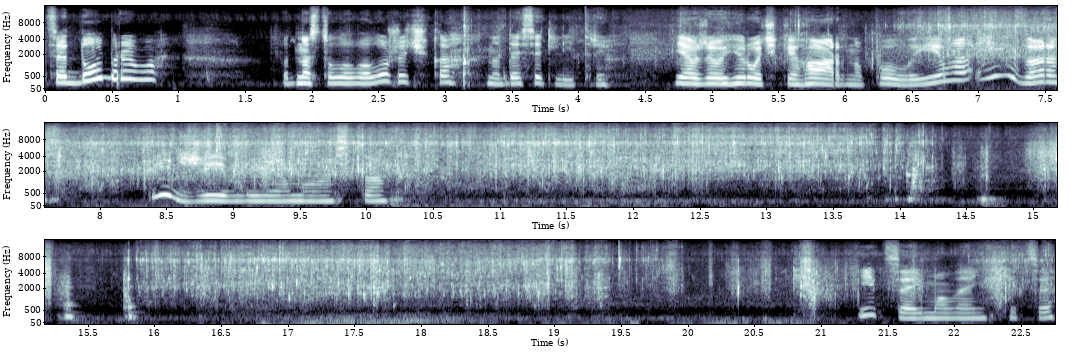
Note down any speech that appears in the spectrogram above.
Це добриво, одна столова ложечка на 10 літрів. Я вже огірочки гарно полила і зараз підживлюємо ось так. І цей маленький, це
